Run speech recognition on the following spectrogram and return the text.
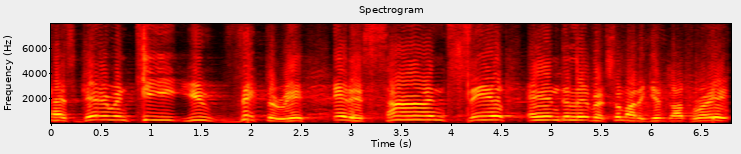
has guaranteed you victory. It is signed, sealed, and delivered. Somebody give God praise.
